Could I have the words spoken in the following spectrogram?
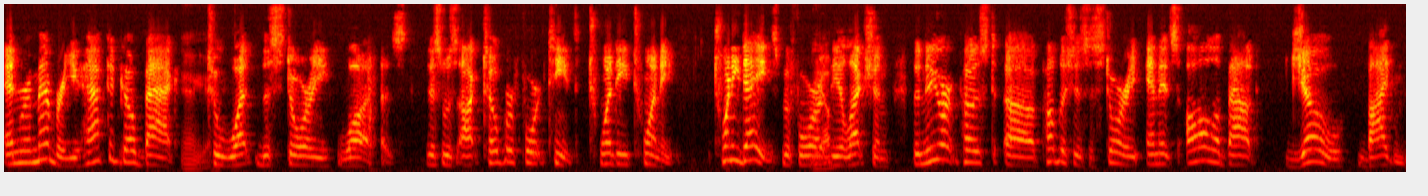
And remember, you have to go back go. to what the story was. This was October 14th, 2020. 20 days before yep. the election, the New York Post uh, publishes a story, and it's all about Joe Biden.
